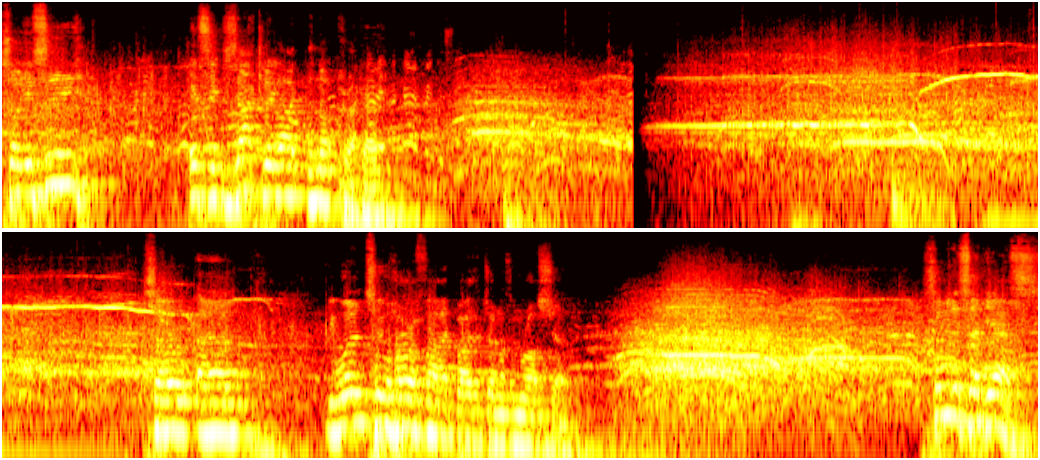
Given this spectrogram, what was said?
So you see, it's exactly like the Nutcracker. So, um, you weren't too horrified by the Jonathan Ross show? Somebody said yes.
